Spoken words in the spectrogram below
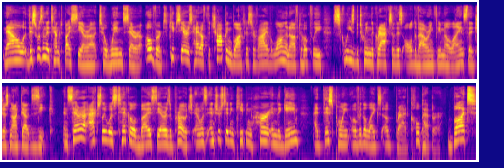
Now, this was an attempt by Sierra to win Sarah over, to keep Sierra's head off the chopping block to survive long enough to hopefully squeeze between the cracks of this all devouring female alliance that just knocked out Zeke. And Sarah actually was tickled by Sierra's approach and was interested in keeping her in the game at this point over the likes of Brad Culpepper. But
